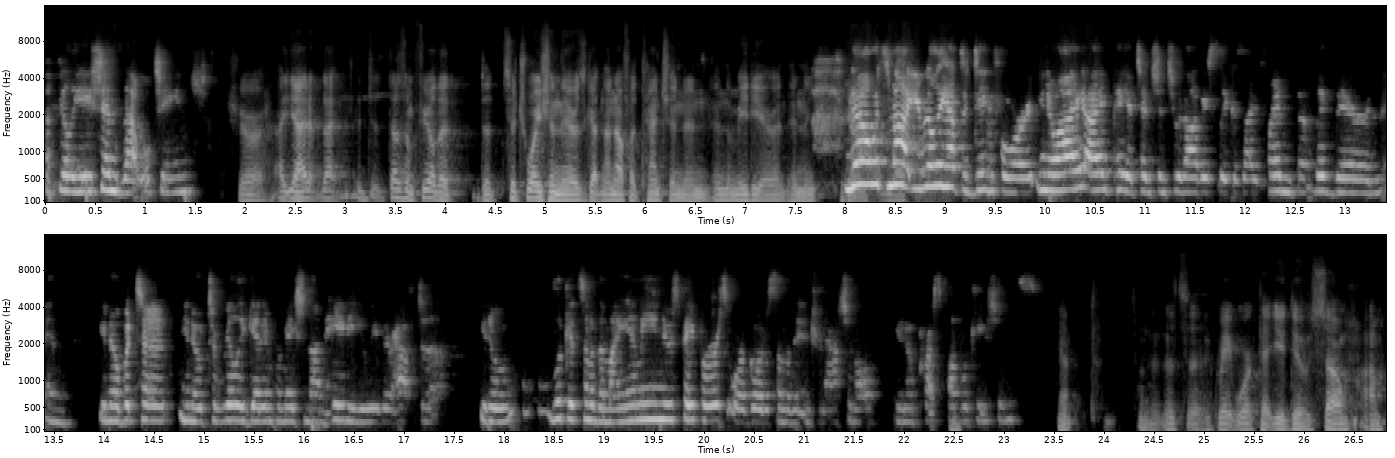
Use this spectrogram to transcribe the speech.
affiliations, that will change. Sure. Uh, yeah, that it doesn't feel that the situation there is getting enough attention in, in the media. In the, no, it's not. You really have to dig for it. You know, I, I pay attention to it obviously because I have friends that live there and, and, you know, but to, you know, to really get information on Haiti, you either have to, you know, look at some of the Miami newspapers or go to some of the international, you know, press publications. Yeah, that's a great work that you do. So um,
